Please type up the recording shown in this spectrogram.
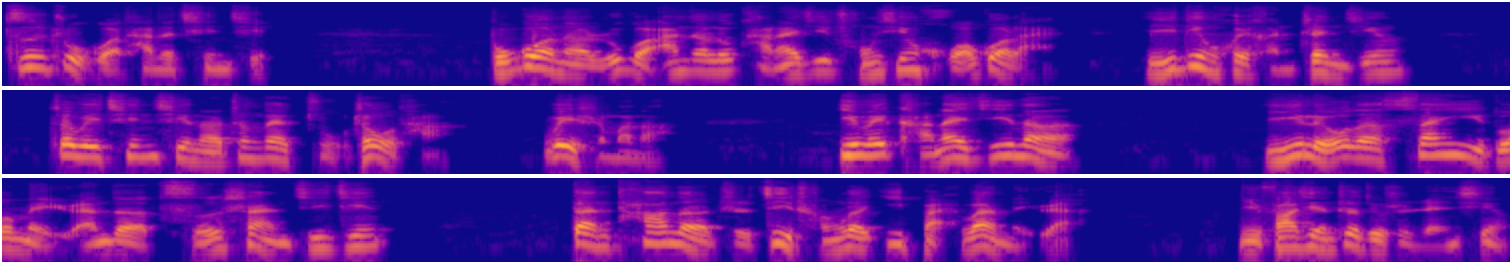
资助过他的亲戚。不过呢，如果安德鲁·卡耐基重新活过来，一定会很震惊。这位亲戚呢，正在诅咒他。为什么呢？因为卡耐基呢，遗留了三亿多美元的慈善基金，但他呢，只继承了一百万美元。你发现这就是人性，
